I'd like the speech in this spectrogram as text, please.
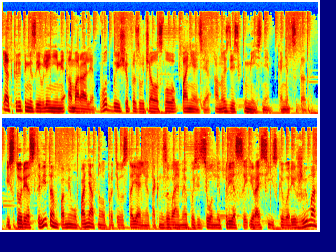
и открытыми заявлениями о морали. Вот бы еще прозвучало слово «понятие». Оно здесь уместнее». Конец цитаты. История с твитом, помимо понятного противостояния так называемой оппозиционной прессы и российского режима,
